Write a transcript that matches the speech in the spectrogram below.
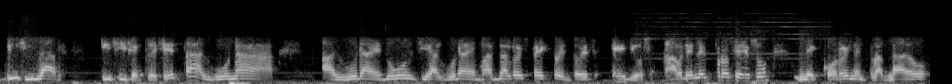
vigilar y si se presenta alguna alguna denuncia, alguna demanda al respecto, entonces ellos abren el proceso, le corren el traslado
